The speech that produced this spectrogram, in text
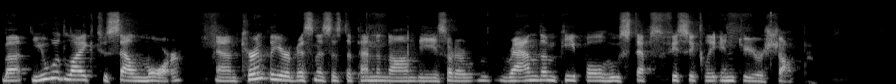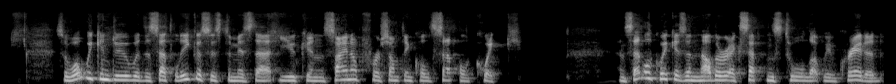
But you would like to sell more. And currently, your business is dependent on the sort of random people who steps physically into your shop. So, what we can do with the Settle ecosystem is that you can sign up for something called Settle Quick. And Settle Quick is another acceptance tool that we've created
